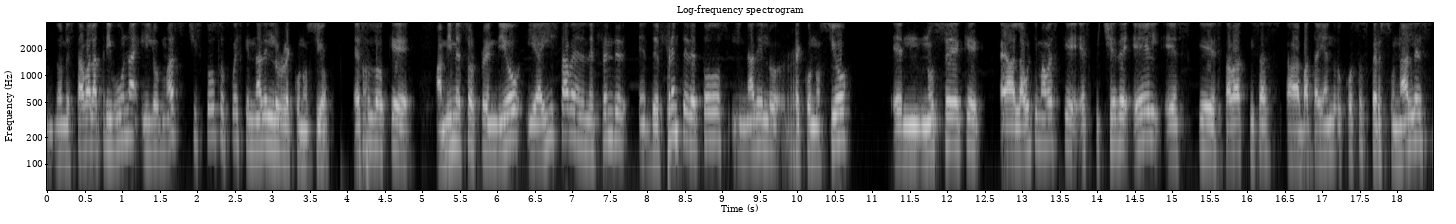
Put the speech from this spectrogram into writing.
donde estaba la tribuna y lo más chistoso fue que nadie lo reconoció. Eso es lo que a mí me sorprendió y ahí estaba en el frente, de frente de todos y nadie lo reconoció. no sé qué, la última vez que escuché de él es que estaba quizás ah, batallando cosas personales.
